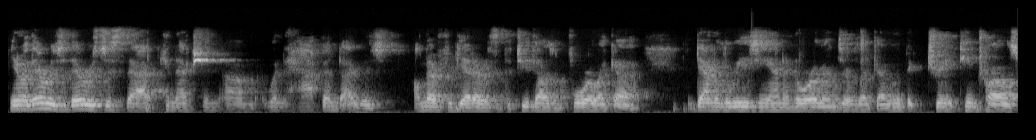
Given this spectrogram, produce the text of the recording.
you know there was there was just that connection. Um, when it happened, I was I'll never forget. I was at the 2004 like a down in Louisiana, New Orleans. There was like an Olympic tra- team trials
